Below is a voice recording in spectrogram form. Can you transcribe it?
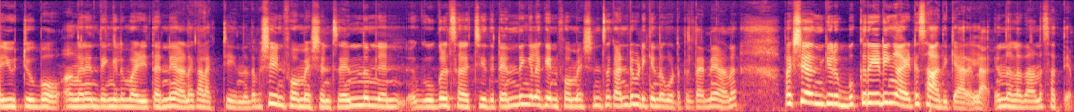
യൂട്യൂബോ അങ്ങനെ എന്തെങ്കിലും വഴി തന്നെയാണ് കളക്ട് ചെയ്യുന്നത്. പക്ഷേ ഇൻഫോർമേഷൻസ് എന്നും ഞാൻ ഗൂഗിൾ സെർച്ച് ചെയ്തിട്ട് എന്തെങ്കിലുമൊക്കെ ഇൻഫോർമേഷൻസ് കണ്ടുപിടിക്കുന്ന കൂട്ടത്തിൽ തന്നെയാണ്. പക്ഷേ എനിക്കൊരു ബുക്ക് റീഡിംഗ് ആയിട്ട് സാധിക്കാറില്ല എന്നുള്ളതാണ് സത്യം.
